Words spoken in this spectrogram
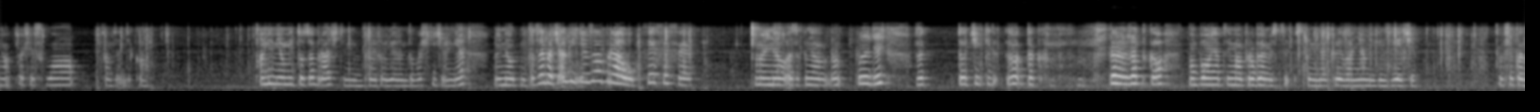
No, to się szło. Tamten tylko. A mi miał mi to zabrać, ten jeden to właściciel, nie? No i miał mi to zabrać, ale mi nie zabrał. He, he, he. No i no, zapomniałam powiedzieć, że te odcinki no, tak stale rzadko, no bo ja tutaj mam problemy z, ty, z tymi nagrywaniami, więc wiecie. Na przykład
